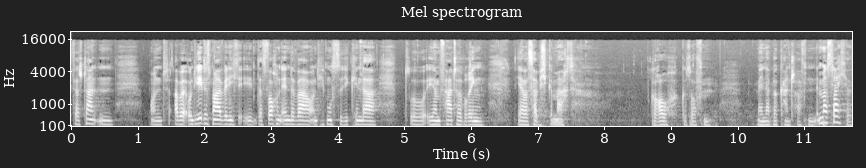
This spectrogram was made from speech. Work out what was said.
verstanden. Und, aber, und jedes Mal, wenn ich das Wochenende war und ich musste die Kinder zu ihrem Vater bringen, ja, was habe ich gemacht? Gerauch, gesoffen, Männerbekanntschaften. Immer das Gleiche.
